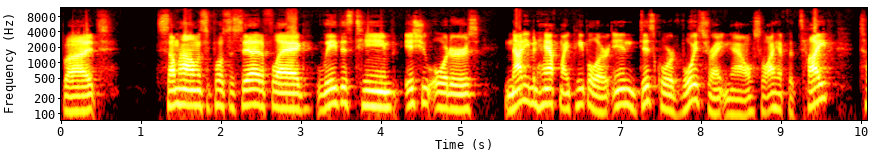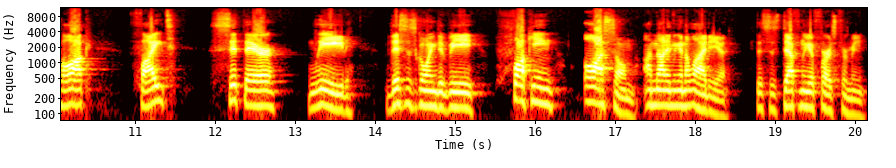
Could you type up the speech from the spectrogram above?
But somehow I'm supposed to sit at a flag, lead this team, issue orders, not even half my people are in Discord voice right now, so I have to type, talk, fight, sit there, lead. This is going to be fucking awesome. I'm not even going to lie to you. This is definitely a first for me.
